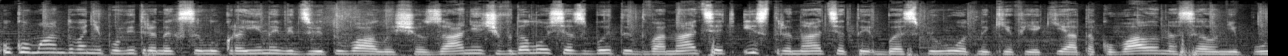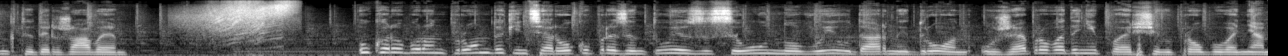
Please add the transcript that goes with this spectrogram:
У командуванні повітряних сил України відзвітували, що за ніч вдалося збити 12 із 13 безпілотників, які атакували населені пункти держави. Укроборонпром до кінця року презентує ЗСУ новий ударний дрон. Уже проведені перші випробування.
